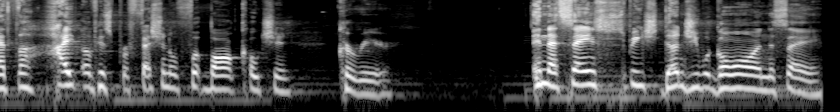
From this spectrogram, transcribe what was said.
at the height of his professional football coaching career. In that same speech, Dungy would go on to say,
